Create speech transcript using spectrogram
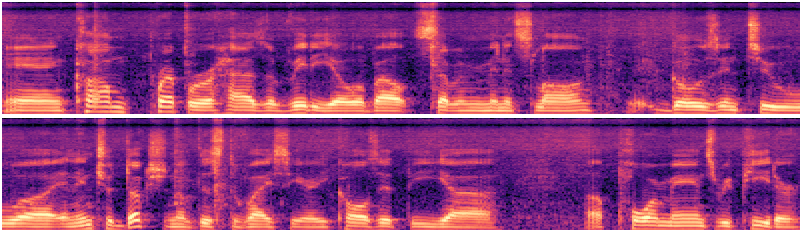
And Commsprepper has a video about seven minutes long. It goes into uh, an introduction of this device here. He calls it the uh, poor man's repeater.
